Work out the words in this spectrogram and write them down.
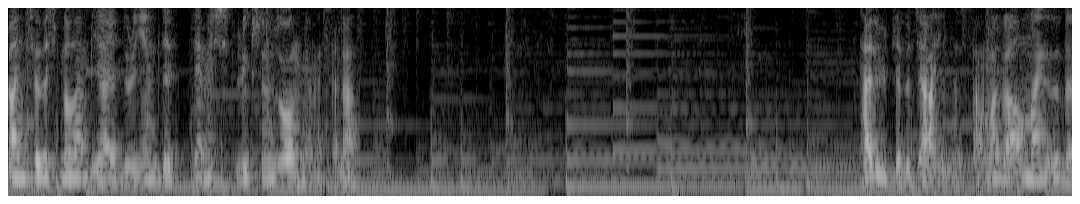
Ben çalışmadan bir ay durayım de, demiş lüksünüz olmuyor mesela. Her ülkede cahil insan var ve Almanya'da da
